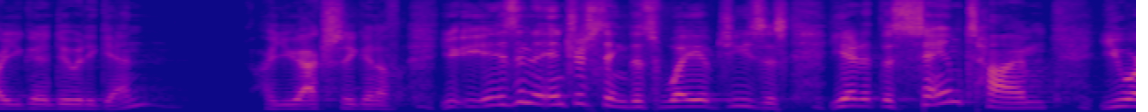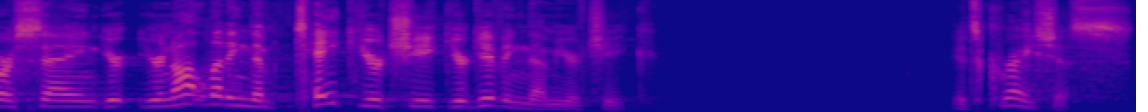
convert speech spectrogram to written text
Are you going to do it again? Are you actually going to? Isn't it interesting, this way of Jesus? Yet at the same time, you are saying, you're, you're not letting them take your cheek, you're giving them your cheek. It's gracious.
